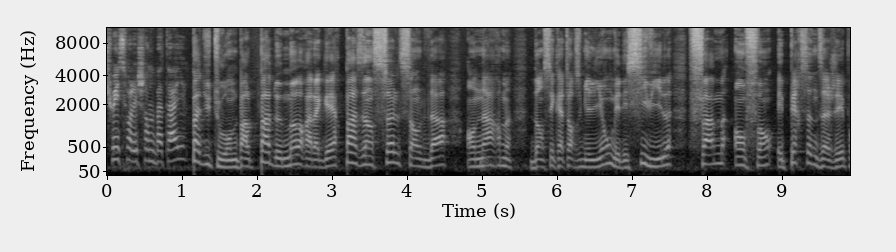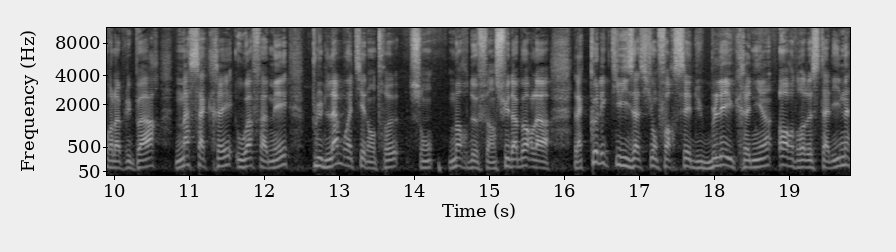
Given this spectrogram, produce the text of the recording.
tués sur les champs de bataille? Pas du tout. On ne parle pas de morts à la guerre. Pas un seul soldat en armes dans ces 14 millions, mais des civils, femmes, enfants et personnes âgées pour la plupart, massacrés ou affamés. Plus de la moitié d'entre eux sont morts de faim. Suit d'abord la, la collectivisation forcée du blé ukrainien, ordre de Staline.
